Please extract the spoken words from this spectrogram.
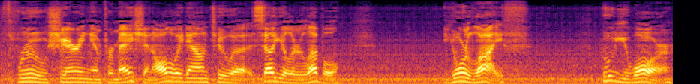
through sharing information all the way down to a cellular level. Your life, who you are,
